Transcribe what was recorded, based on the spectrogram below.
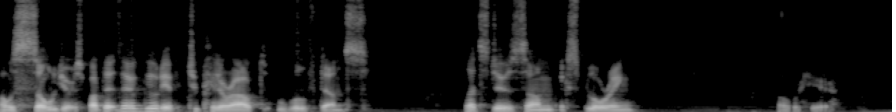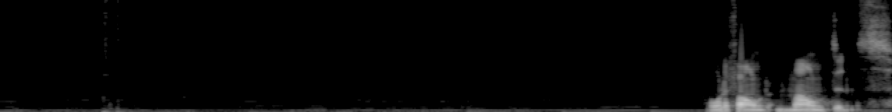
our soldiers, but they're, they're good if to clear out wolf dens. let's do some exploring over here. I want to find mountains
